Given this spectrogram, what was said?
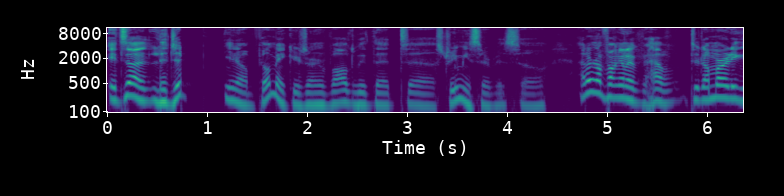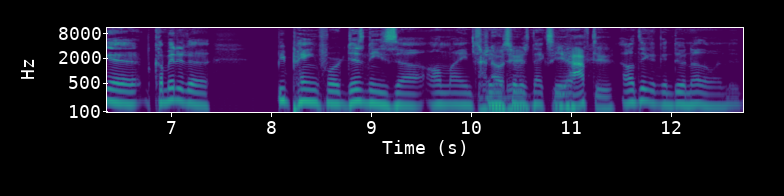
it's a legit. You know, filmmakers are involved with that uh, streaming service. So I don't know if I'm gonna have. Dude, I'm already uh, committed to be paying for Disney's uh, online streaming know, service next You year. have to. I don't think I can do another one, dude.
